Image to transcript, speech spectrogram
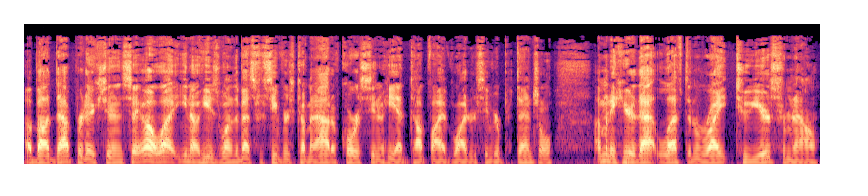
about that prediction and say, oh, well, you know, he's one of the best receivers coming out. Of course, you know, he had top five wide receiver potential. I'm going to hear that left and right two years from now.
